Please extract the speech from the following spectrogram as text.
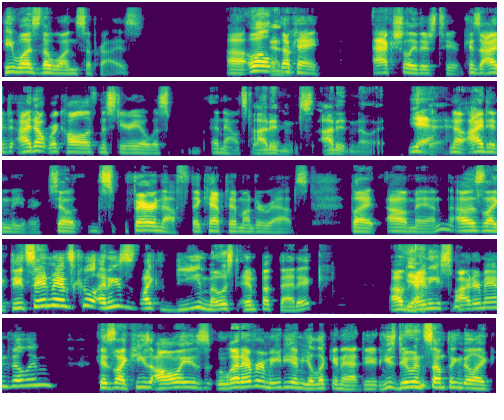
He was the one surprise. Uh, well, and okay. Actually, there's two because I I don't recall if Mysterio was announced. I didn't. I didn't know it. Yeah, yeah, no, I didn't either. So fair enough. They kept him under wraps. But oh man, I was like, dude, Sandman's cool, and he's like the most empathetic of yeah. any Spider-Man villain because like he's always whatever medium you're looking at, dude. He's doing something to like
